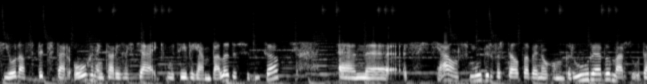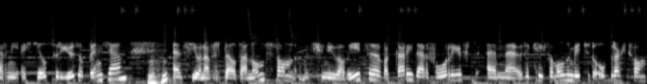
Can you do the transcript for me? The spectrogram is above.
Siona spitst haar ogen en Carrie zegt, ja, ik moet even gaan bellen, dus ze doet dat. En uh, ja, onze moeder vertelt dat wij nog een broer hebben, maar zo daar niet echt heel serieus op ingaan. Mhm. En Siona vertelt aan ons van, moet je nu wel weten wat Carrie daarvoor heeft. En uh, ze kreeg van ons een beetje de opdracht van,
